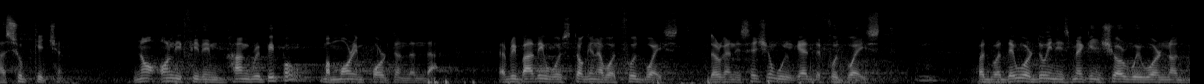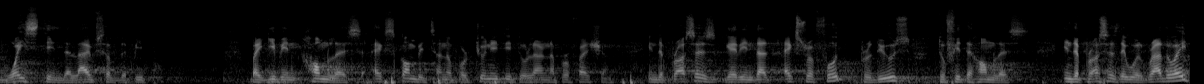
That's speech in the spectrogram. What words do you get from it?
A soup kitchen. Not only feeding hungry people, but more important than that. Everybody was talking about food waste. The organization will get the food waste. But what they were doing is making sure we were not wasting the lives of the people by giving homeless ex-convicts an opportunity to learn a profession. In the process, getting that extra food produced to feed the homeless. In the process, they will graduate,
